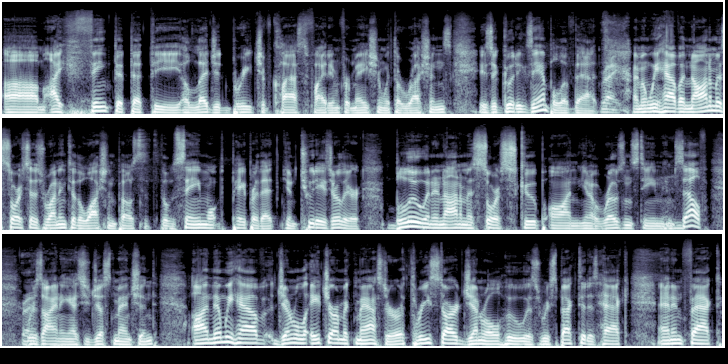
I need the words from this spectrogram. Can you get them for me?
Um, I think that that the alleged breach of classified information with the Russians is a good example of that. Right. I mean, we have anonymous sources running to the Washington Post, the same paper that you know, two days earlier blew an anonymous source scoop on you know Rosenstein Mm-hmm. himself resigning, as you just mentioned. Uh, and then we have General H.R. McMaster, a three-star general who is respected as heck, and in fact,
